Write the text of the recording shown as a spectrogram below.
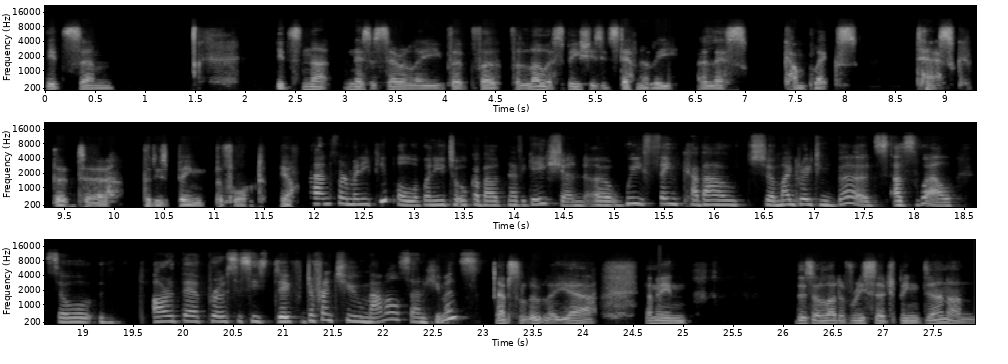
it's um it's not necessarily for, for, for lower species, it's definitely a less complex task that uh, that is being performed. Yeah. And for many people, when you talk about navigation, uh, we think about uh, migrating birds as well. So, are the processes dif- different to mammals and humans? Absolutely. Yeah. I mean, there's a lot of research being done on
